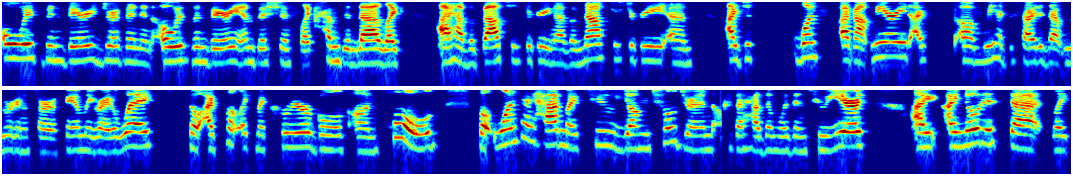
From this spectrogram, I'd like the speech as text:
always been very driven and always been very ambitious. Like, alhamdulillah, like I have a bachelor's degree and I have a master's degree. And I just, once I got married, I, um, we had decided that we were going to start a family right away. So I put like my career goals on hold. But once I had my two young children, because I had them within two years, I, I noticed that like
